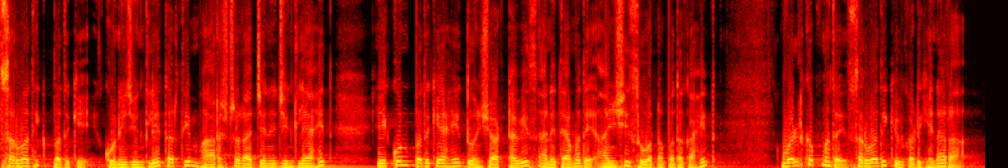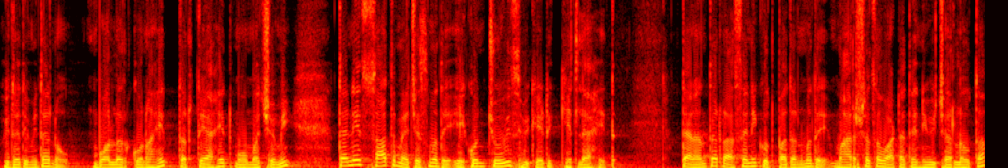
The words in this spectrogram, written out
सर्वाधिक पदके कोणी जिंकली? तर ती महाराष्ट्र राज्याने जिंकली आहेत. एकूण पदके आहेत दोनशे अठ्ठावीस आणि त्यामध्ये ऐंशी सुवर्णपदक आहेत. वर्ल्ड कपमध्ये सर्वाधिक विकेट घेणारा विद्यार्थी मित्रांनो बॉलर कोण आहेत? तर ते आहेत मोहम्मद शमी. त्याने सात मॅचेसमध्ये एकूण चोवीस विकेट घेतल्या आहेत. त्यानंतर रासायनिक उत्पादनमध्ये महाराष्ट्राचा वाटा त्यांनी विचारला होता.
